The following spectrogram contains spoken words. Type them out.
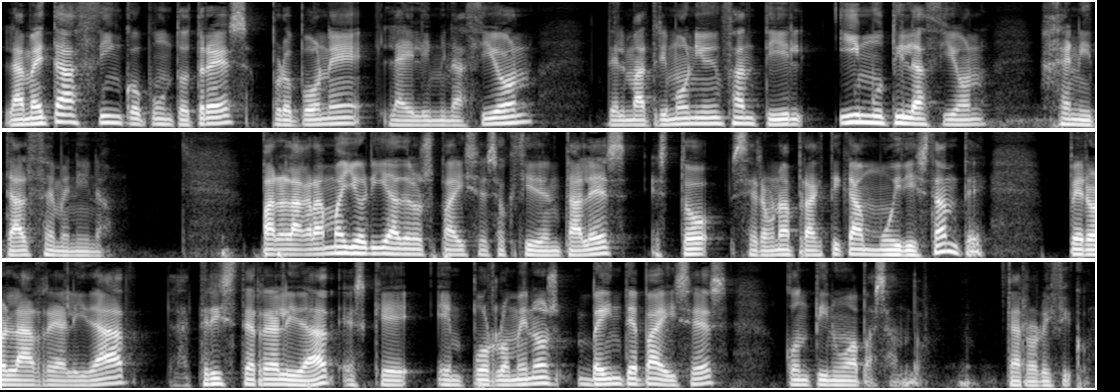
La meta 5.3 propone la eliminación del matrimonio infantil y mutilación genital femenina. Para la gran mayoría de los países occidentales esto será una práctica muy distante, pero la realidad la triste realidad es que en por lo menos 20 países continúa pasando. Terrorífico.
